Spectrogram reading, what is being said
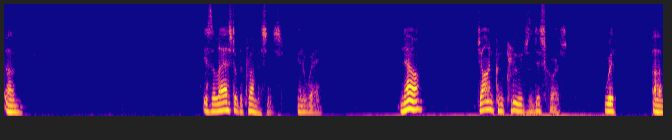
um, is the last of the promises, in a way. Now, John concludes the discourse with uh,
